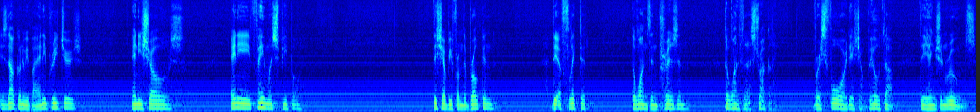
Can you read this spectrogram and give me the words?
It's not going to be by any preachers, any shows, any famous people. This shall be from the broken, the afflicted, the ones in prison, the ones that are struggling. Verse 4 they shall build up the ancient ruins.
